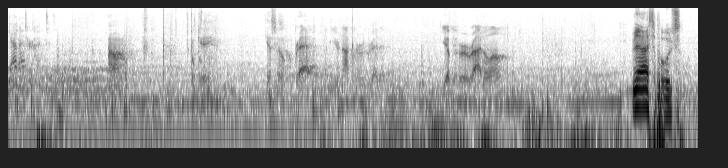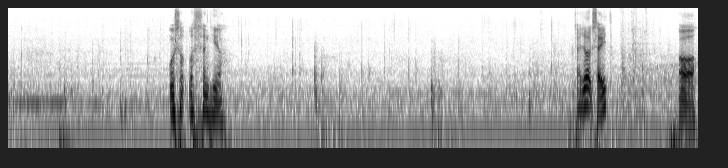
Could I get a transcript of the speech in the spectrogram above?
scavenger hunt. Um. Okay. Guess so. Brad, you're not gonna regret it. You up for a ride along? Yeah, I suppose. What's up? What's in here? Can I go outside? Oh.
